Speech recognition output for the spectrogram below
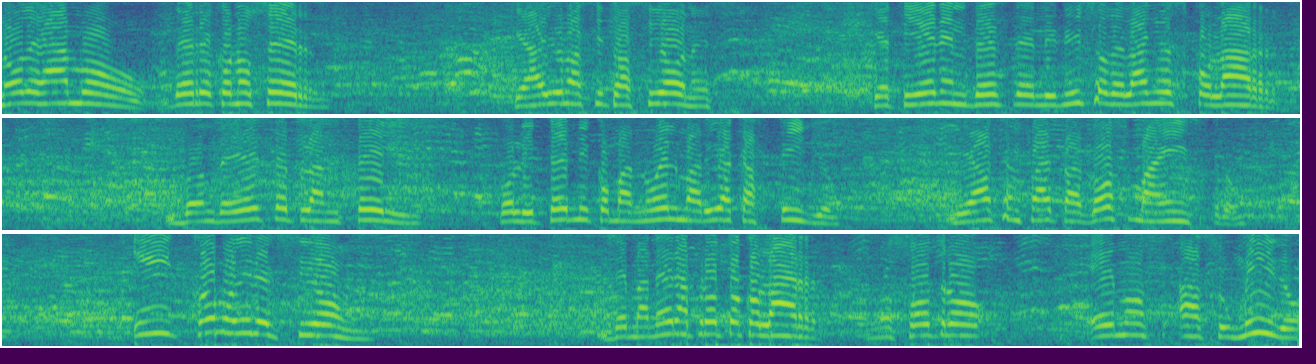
no dejamos de reconocer que hay unas situaciones que tienen desde el inicio del año escolar, donde este plantel Politécnico Manuel María Castillo le hacen falta dos maestros. Y como dirección de manera protocolar nosotros hemos asumido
